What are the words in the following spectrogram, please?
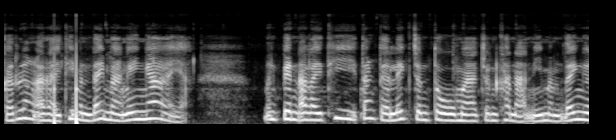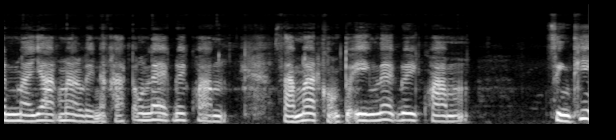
กับเรื่องอะไรที่มันได้มาง่าย ๆอะมันเป็นอะไรที่ตั้งแต่เล็กจนโตมาจนขนาดนี้มันได้เงินมายากมากเลยนะคะ ต้องแลกด้วยความสามารถของตัวเองแลกด้วยความสิ่งที่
